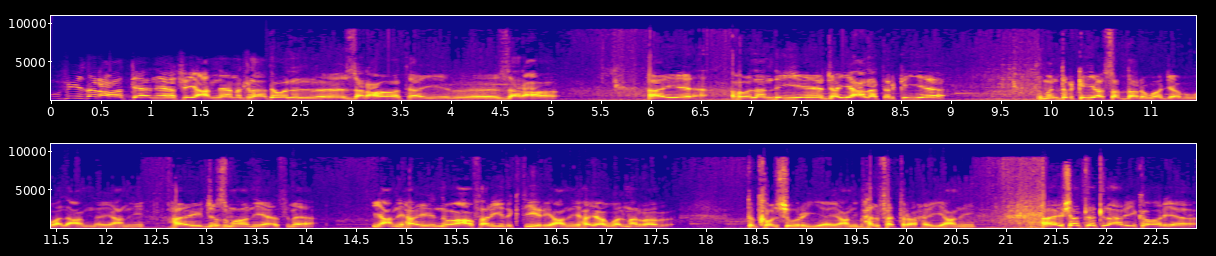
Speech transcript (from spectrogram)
وفي زرعات ثانية في عنا مثل هدول الزرعات هاي الزرعة هاي هولندية جاية على تركيا ومن تركيا صدروها جابوها لعنا يعني. هاي جزمانية اسمها يعني هاي نوعها فريد كثير يعني هاي أول مرة تدخل سوريا يعني بهالفترة هي يعني. هاي شتله الاريكاريا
